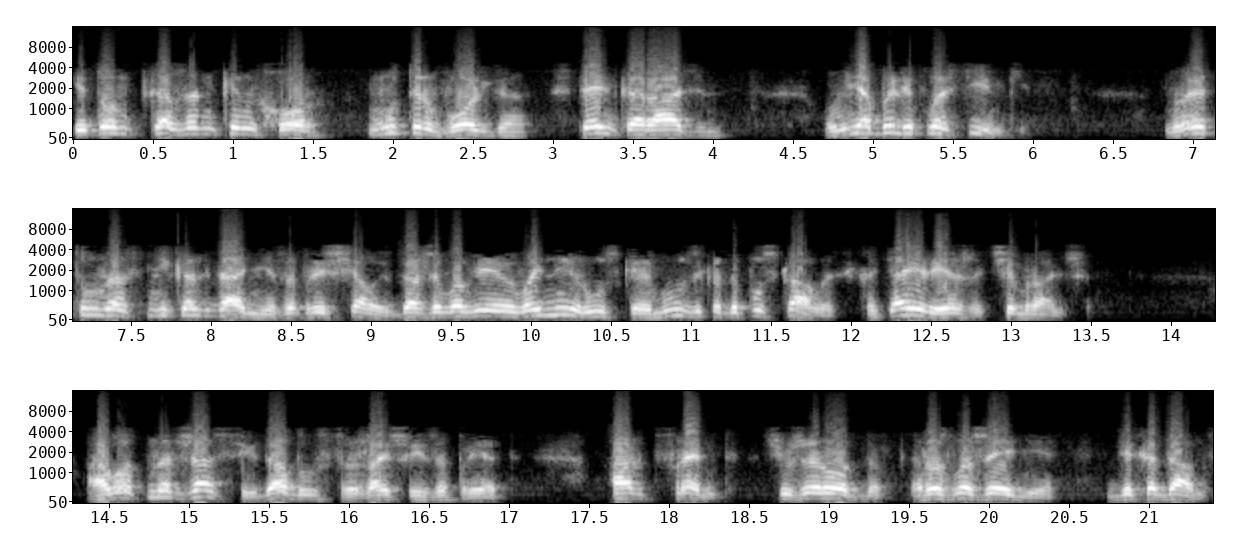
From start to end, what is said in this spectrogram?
И Дон Казанкенхор, Мутер Вольга, Стенька Разин. У меня были пластинки. Но это у нас никогда не запрещалось. Даже во время войны русская музыка допускалась, хотя и реже, чем раньше. А вот на джаз всегда был строжайший запрет. Artfremd, чужеродно, разложение, декаданс.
